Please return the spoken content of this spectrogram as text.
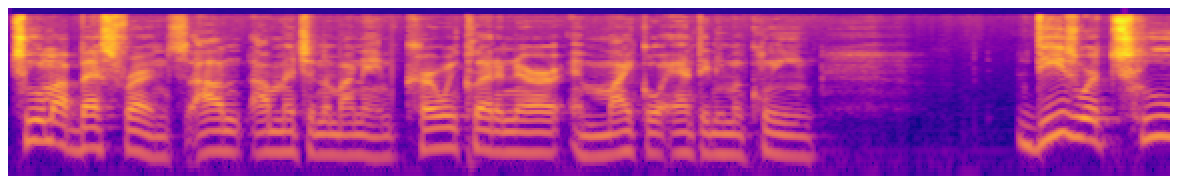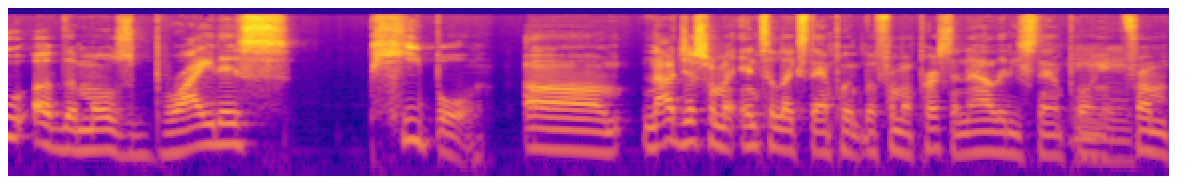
two of my best friends, I'll, I'll mention them by name, Kerwin Clediner and Michael Anthony McQueen. These were two of the most brightest people, um, not just from an intellect standpoint, but from a personality standpoint, mm-hmm. from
